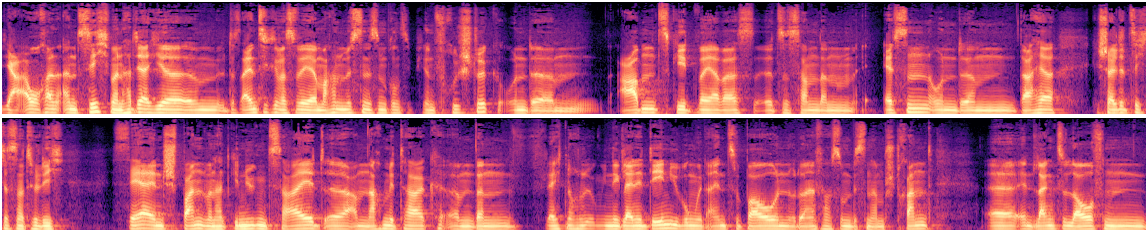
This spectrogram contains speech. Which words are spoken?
ja, auch an, an sich, man hat ja hier, ähm, das Einzige, was wir ja machen müssen, ist im Prinzip hier ein Frühstück und ähm, abends geht wir ja was äh, zusammen dann essen und ähm, daher gestaltet sich das natürlich sehr entspannt. Man hat genügend Zeit äh, am Nachmittag ähm, dann vielleicht noch irgendwie eine kleine Dehnübung mit einzubauen oder einfach so ein bisschen am Strand äh, entlang zu laufen,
